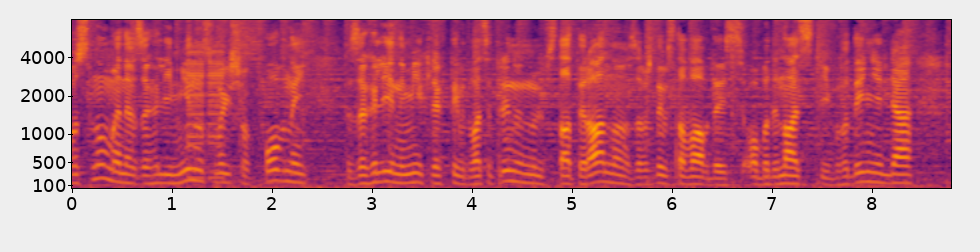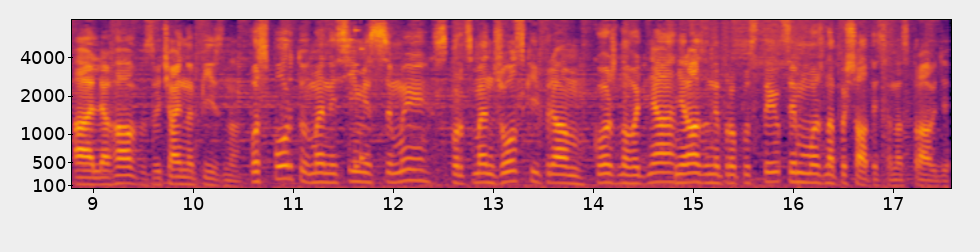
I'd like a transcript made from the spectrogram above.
По сну в мене взагалі мінус вийшов повний. Взагалі не міг лягти в 23.00, встати рано, завжди вставав десь об 11 в годині дня, а лягав звичайно пізно. По спорту в мене 7 із 7, спортсмен жорсткий, прям кожного дня ні разу не пропустив. Цим можна пишатися насправді.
